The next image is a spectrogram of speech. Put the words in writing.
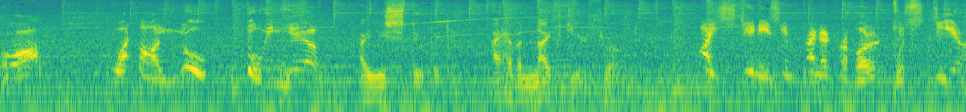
Oh, what are you doing here? Are you stupid? I have a knife to your throat. My skin is impenetrable to steel.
